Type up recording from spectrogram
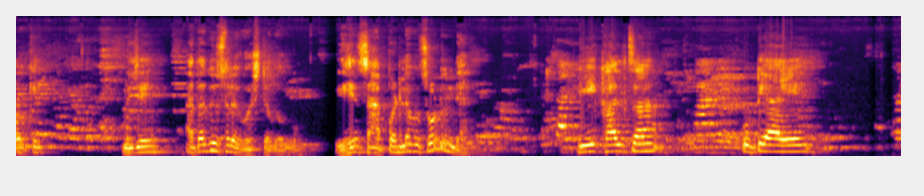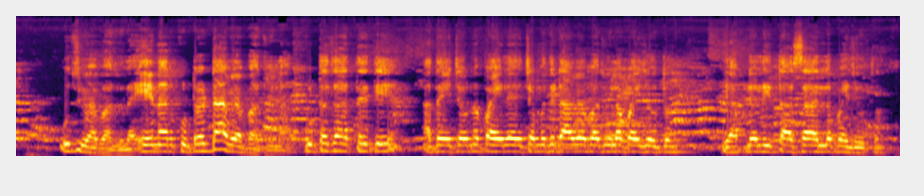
ओके? म्हणजे आता दुसरं गोष्ट बघू. हे सापडलं सोडून द्या. ही खालचा कुठे आहे? उजव्या बाजूला. येणार कुठं? डाव्या बाजूला. कुठं जाते ते? आता याच्यावरनं पाहिलं याच्यामध्ये डाव्या बाजूला पाहिजे होतं. हे आपल्याला इथं असं आलं पाहिजे होतं.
